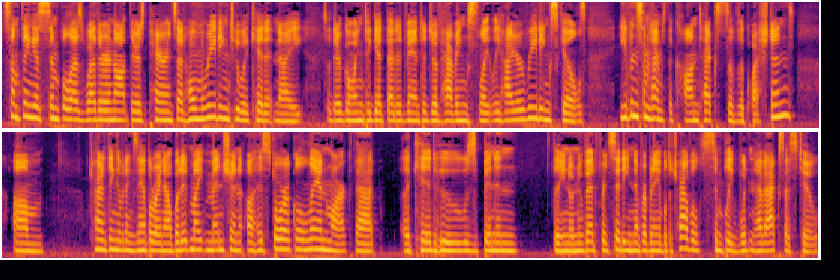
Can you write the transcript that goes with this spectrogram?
something as simple as whether or not there's parents at home reading to a kid at night. So they're going to get that advantage of having slightly higher reading skills. Even sometimes the contexts of the questions. Um, trying to think of an example right now, but it might mention a historical landmark that a kid who's been in the you know New Bedford city, never been able to travel, simply wouldn't have access to.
